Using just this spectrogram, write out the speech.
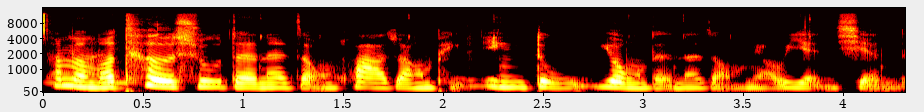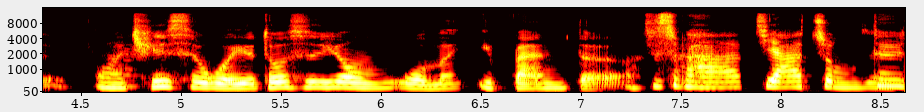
他们有没有特殊的那种化妆品？印度用的那种描眼线的？哇，其实我也都是用我们一般的，就是把它加重，加重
